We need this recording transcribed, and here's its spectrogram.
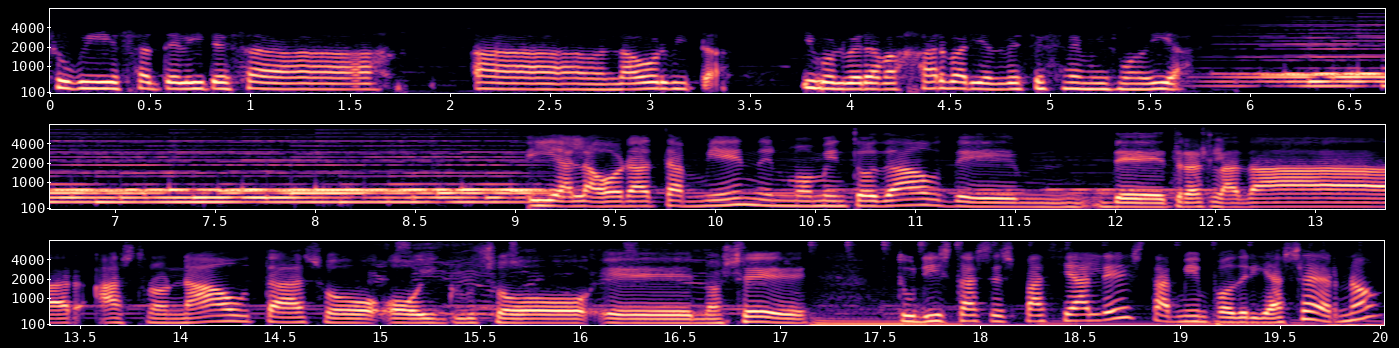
subir satélites a, a, la órbita y volver a bajar varias veces en el mismo día. Y a la hora también, en un momento dado, de, trasladar astronautas o, o incluso, eh, no sé, turistas espaciales, también podría ser, ¿no?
